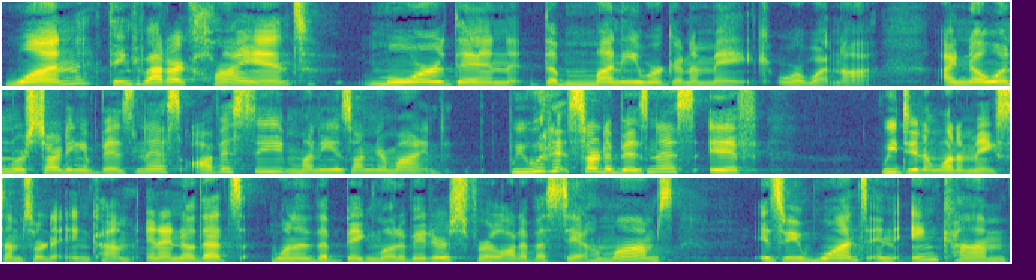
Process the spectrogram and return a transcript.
one, think about our client more than the money we're going to make or whatnot. I know when we're starting a business, obviously money is on your mind. We wouldn't start a business if we didn't want to make some sort of income. And I know that's one of the big motivators for a lot of us stay-at-home moms is we want an income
